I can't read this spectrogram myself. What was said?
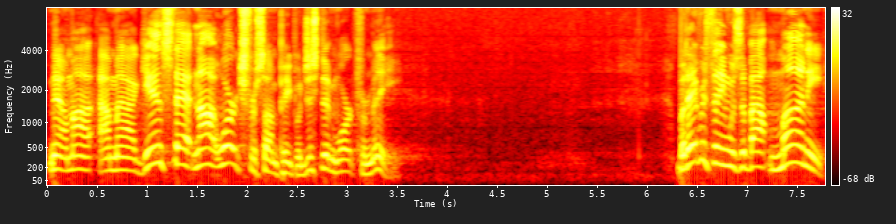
Now, am I, am I against that? No, it works for some people, just didn't work for me. But everything was about money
